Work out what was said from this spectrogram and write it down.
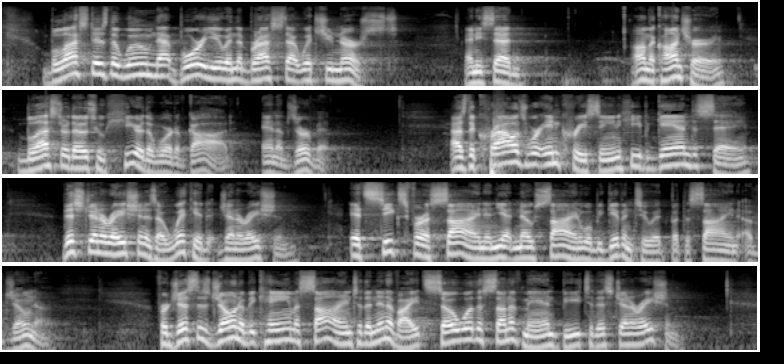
Blessed is the womb that bore you and the breast at which you nursed. And he said, On the contrary, blessed are those who hear the word of God and observe it. As the crowds were increasing, he began to say, This generation is a wicked generation. It seeks for a sign, and yet no sign will be given to it but the sign of Jonah. For just as Jonah became a sign to the Ninevites, so will the Son of Man be to this generation.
